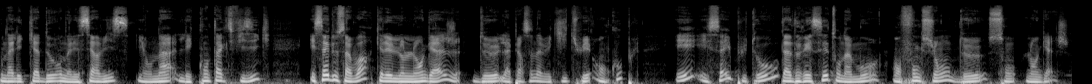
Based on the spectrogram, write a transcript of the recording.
on a les cadeaux, on a les services et on a les contacts physiques. Essaye de savoir quel est le langage de la personne avec qui tu es en couple et essaye plutôt d'adresser ton amour en fonction de son langage.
